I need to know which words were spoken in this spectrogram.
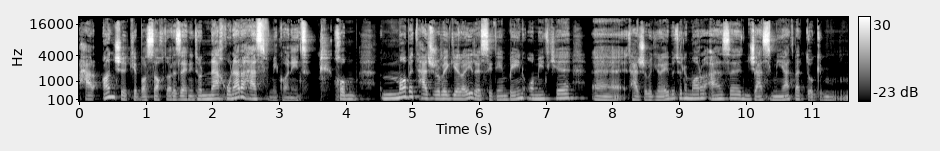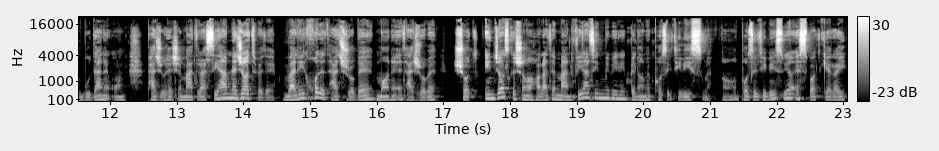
هر آنچه که با ساختار ذهنیتون نخونه رو حذف می‌کنید. خب ما به تجربه گرایی رسیدیم به این امید که تجربه گرایی بتونه ما رو از جزمیت و دوگم بودن اون پژوهش مدرسی هم نجات بده. ولی خود تجربه مانع تجربه شد. اینجاست که شما حالت منفی از این می‌بینید به نام پوزیتیویسم. پوزیتیویسم یا اثبات گرایی.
